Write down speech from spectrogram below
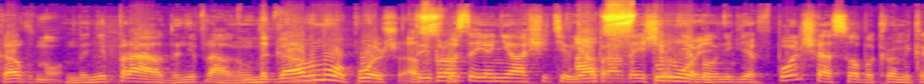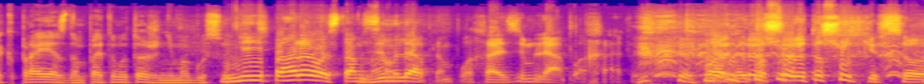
говно. Да неправда, неправда. Да говно Польша. Ты Отстой. просто ее не ощутил. Я, правда, еще не был нигде в Польше особо, кроме как проездом, поэтому тоже не могу судить. Мне не понравилось, там земля прям плохая, земля плохая. Ладно, это, шу- это шутки все,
